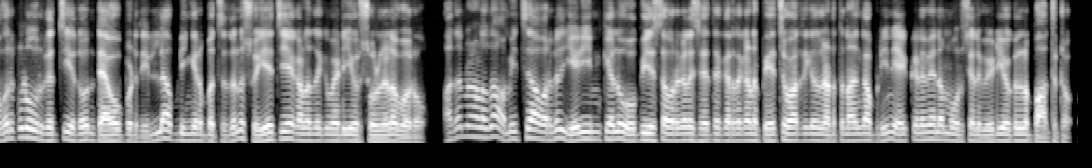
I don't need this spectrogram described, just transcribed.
அவருக்குன்னு ஒரு கட்சி ஏதோ தேவைப்படுது. இல்லை அப்படிங்கிற பட்சத்தில் சுயேட்சையாக கலந்துக்க வேண்டிய ஒரு சூழ்நிலை வரும். அதனால தான் அமித்ஷா அவர்கள் ஏடிஎம்கேல ஓபிஎஸ் அவர்களை சேர்த்துக்கிறதுக்கான பேச்சுவார்த்தைகள் நடத்தினாங்க அப்படின்னு ஏற்கனவே நம்ம ஒரு சில வீடியோக்களில் பார்த்துட்டோம்.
